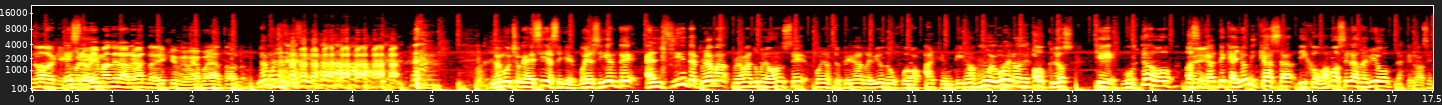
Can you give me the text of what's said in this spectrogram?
No, es que como Ese- lo vi mal de la garganta, dije me voy a poner a todos los. No hay mucho que decir. No hay mucho que decir, así que voy al siguiente. El siguiente programa, programa número 11, fue nuestro primer review de un juego argentino. Muy bueno, de hecho. Oclos, que Gustavo básicamente cayó a mi casa, dijo, vamos a hacer la review, las que no hacen,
